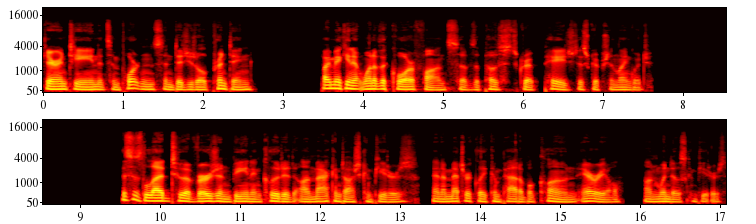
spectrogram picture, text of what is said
guaranteeing its importance in digital printing by making it one of the core fonts of the PostScript page description language. This has led to a version being included on Macintosh computers and a metrically compatible clone, Arial, on Windows computers.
